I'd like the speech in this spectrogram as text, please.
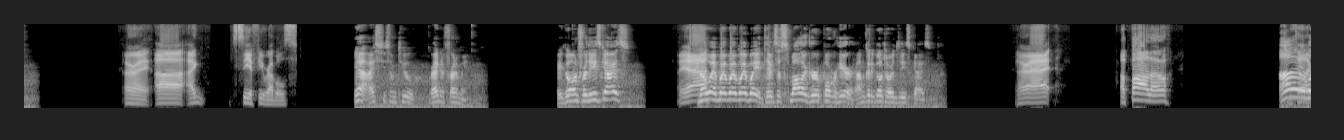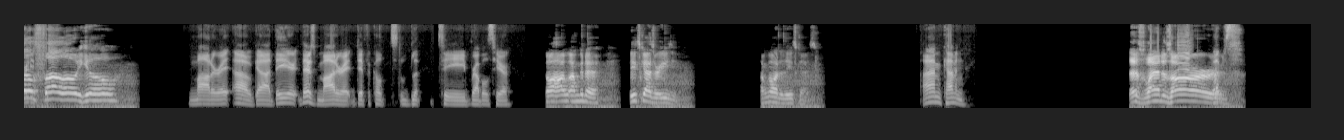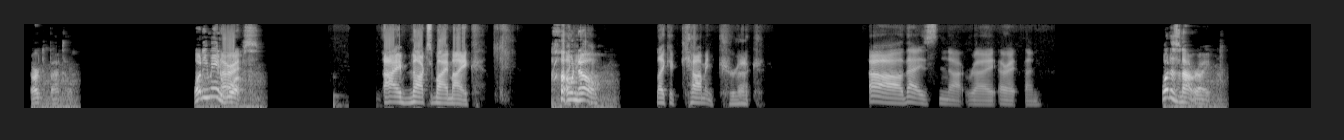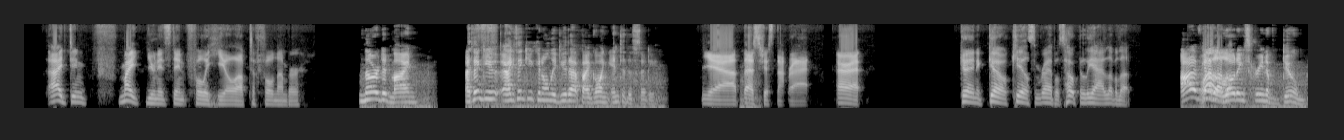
All right. Uh, I see a few rebels. Yeah, I see some too, right in front of me. Are you going for these guys? Yeah. No, wait, wait, wait, wait, wait. There's a smaller group over here. I'm gonna go towards these guys. All right. I'll follow. I will follow you. Moderate. Oh god, they there's moderate difficulty rebels here. So I'm, I'm gonna. These guys are easy. I'm going to these guys. I'm coming. This land is ours. Whoops. Start battle. What do you mean, All right. whoops? I knocked my mic Oh Like a no. like a common crook. Oh, that is not right. All right, fine. What is not right? I didn't. My units didn't fully heal up to full number. Nor did mine. I think you. I think you can only do that by going into the city. Yeah, that's just not right. All right. Gonna go kill some rebels. Hopefully, I level up. I've got Well, a loading screen of doom.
